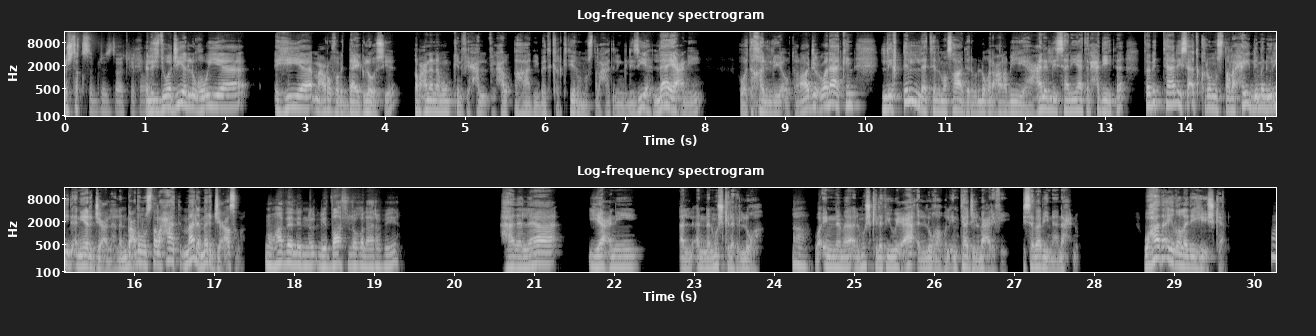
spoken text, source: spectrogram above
إيش تقصد بالازدواجيه اللغوية؟ الازدواجية اللغوية هي معروفة بالدايجلوسيا، طبعا أنا ممكن في حل في الحلقة هذه بذكر كثير من المصطلحات الإنجليزية، لا يعني هو تخلي أو تراجع ولكن لقلة المصادر باللغة العربية عن اللسانيات الحديثة، فبالتالي سأذكر مصطلحين لمن يريد أن يرجع له، لأن بعض المصطلحات ما له مرجع أصلا. وهذا اللي ضعف اللغة العربية؟ هذا لا يعني أن المشكلة في اللغة، آه وإنما المشكلة في وعاء اللغة والإنتاج المعرفي بسببنا نحن. وهذا أيضا لديه إشكال.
